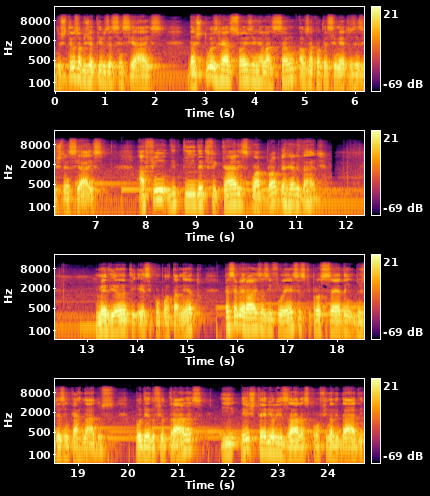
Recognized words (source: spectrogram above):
dos teus objetivos essenciais, das tuas reações em relação aos acontecimentos existenciais, a fim de te identificares com a própria realidade. Mediante esse comportamento, perceberás as influências que procedem dos desencarnados, podendo filtrá-las e exteriorizá-las com finalidade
